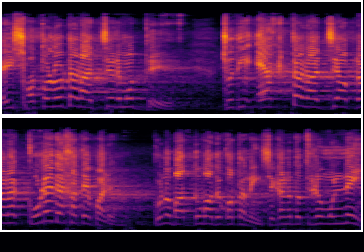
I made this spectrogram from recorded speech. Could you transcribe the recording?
এই সতেরোটা রাজ্যের মধ্যে যদি একটা রাজ্যে আপনারা করে দেখাতে পারেন, কোনো বাধ্যবাধকতা নেই। সেখানে তো তৃণমূল নেই।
